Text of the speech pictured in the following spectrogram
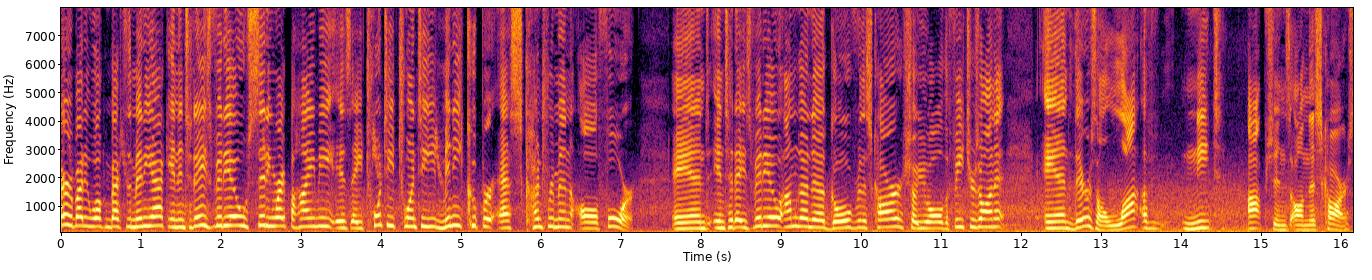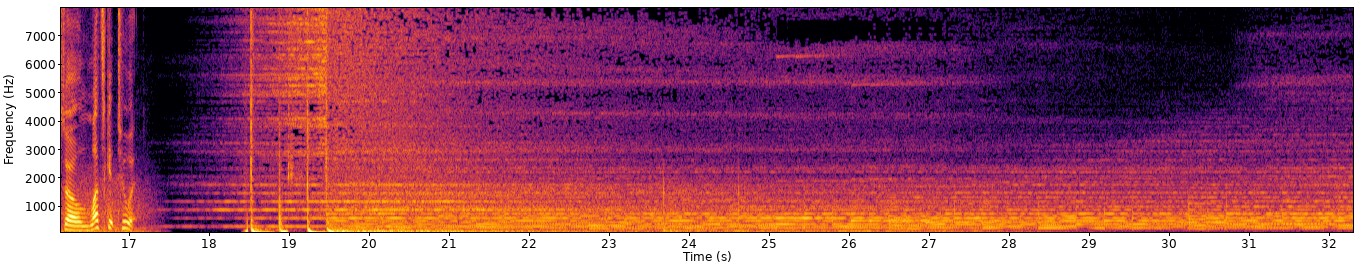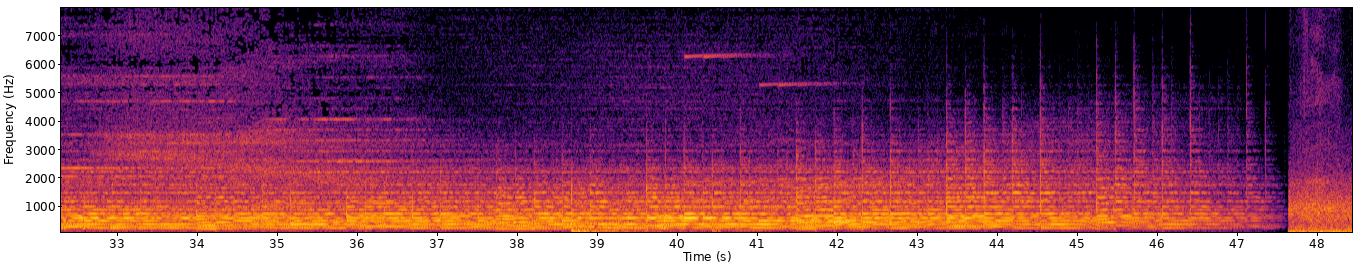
Hey everybody, welcome back to the Miniac. And in today's video, sitting right behind me is a 2020 Mini Cooper S Countryman All4. And in today's video, I'm gonna go over this car, show you all the features on it, and there's a lot of neat options on this car. So let's get to it.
